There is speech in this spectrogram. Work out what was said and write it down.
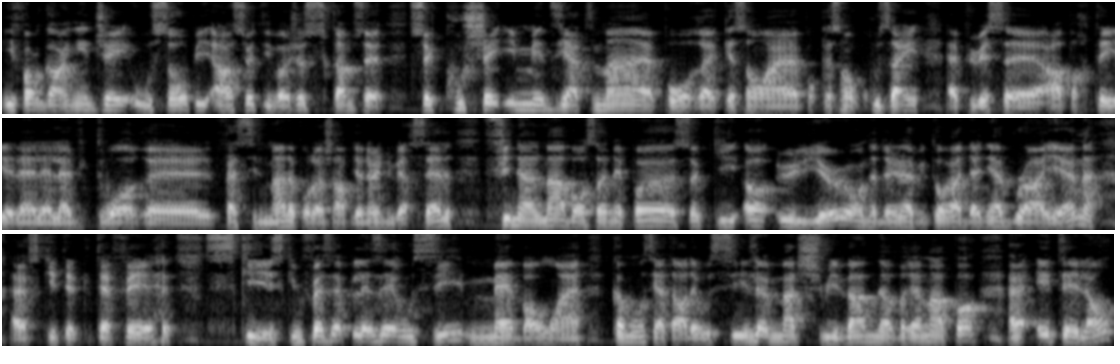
Ils font gagner Jay Uso, puis ensuite, il va juste comme se, se coucher immédiatement pour que son, pour que son cousin puisse emporter la- la victoire euh, facilement pour le championnat universel. Finalement, bon, ce n'est pas ça qui a eu lieu. On a donné la victoire à Daniel Bryan, euh, ce qui était tout à fait ce qui, ce qui me faisait plaisir aussi. Mais bon, euh, comme on s'y attendait aussi, le match suivant n'a vraiment pas été long.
